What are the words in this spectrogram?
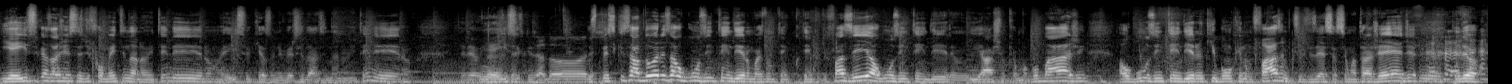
E é isso que as agências de fomento ainda não entenderam, é isso que as universidades ainda não entenderam, entendeu? E é Os isso pesquisadores. os pesquisadores, alguns entenderam, mas não tem tempo de fazer, alguns entenderam e acham que é uma bobagem, alguns entenderam que bom que não fazem, porque se fizesse ia ser uma tragédia, entendeu?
